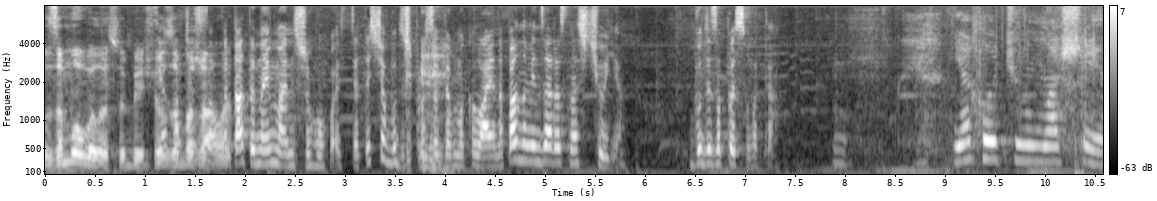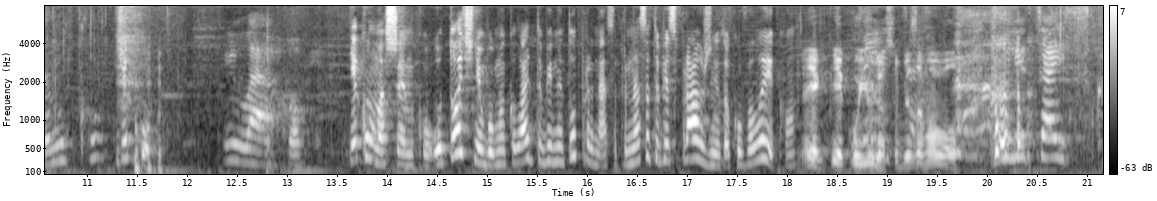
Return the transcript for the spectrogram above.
замовили собі, що Я хочу запитати найменшого гостя. Ти що будеш просити в Миколая? Напевно, він зараз нас чує. Буде записувати. Я хочу машинку Яку? і лего. Яку машинку? Уточню, бо Миколай тобі не ту принесе. Принесе тобі справжню, таку велику. Як, яку Юля собі замовила? Поліцейську.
